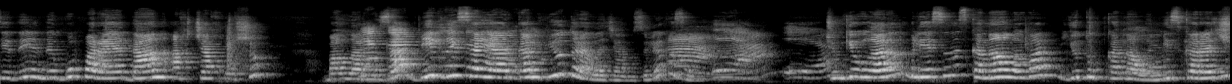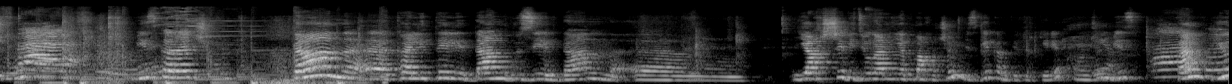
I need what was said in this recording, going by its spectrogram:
Dedi, endi bu paraya dan akça koşup ballarımıza bilgisayar, kompüter alacağımız, öyle kızım. Çünkü onların bilirsiniz kanalı var, YouTube kanalı, Miss Karaçu. Miss Karaçu. Dan e, kaliteli, dan güzel, dan e, yaxşı videolarını yapmak için bizge kompüter gerek. Onun için biz kompüter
